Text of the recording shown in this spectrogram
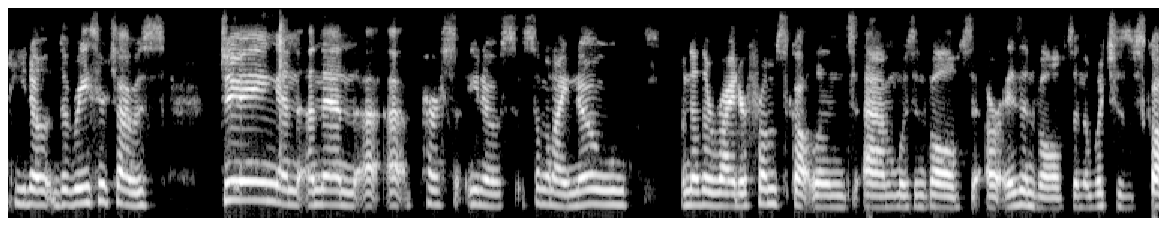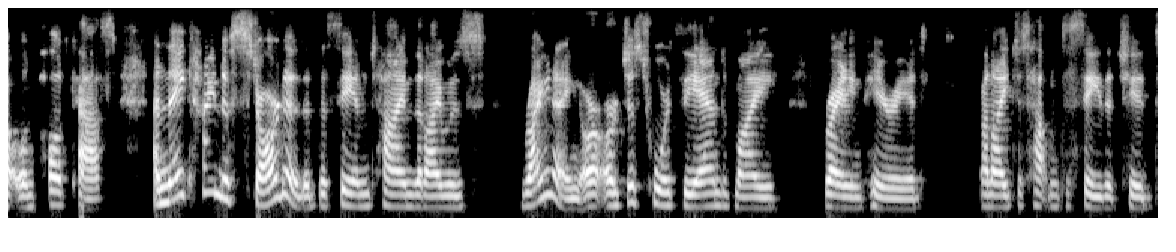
you know, the research I was doing, and and then a, a person, you know, someone I know, another writer from Scotland, um, was involved or is involved in the Witches of Scotland podcast, and they kind of started at the same time that I was writing, or or just towards the end of my writing period. And I just happened to see that she'd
